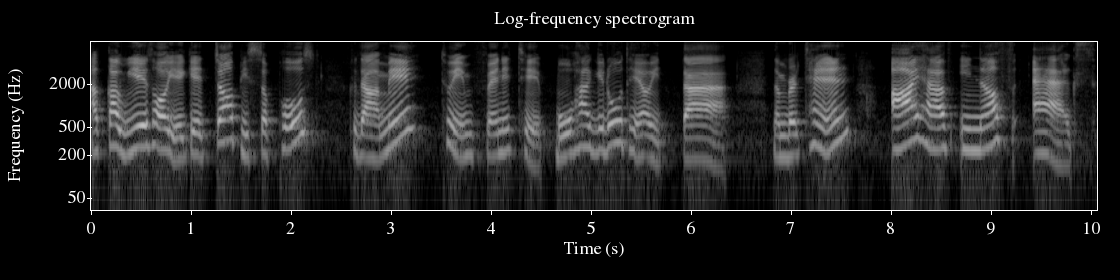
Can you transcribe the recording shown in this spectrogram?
아까 위에서 얘기했죠? be supposed. 그 다음에 to infinitive. 뭐 하기로 되어 있다. Number 10. I have enough eggs.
